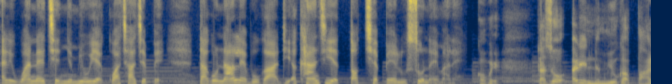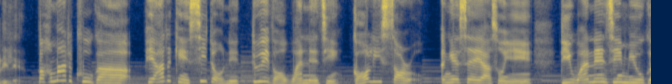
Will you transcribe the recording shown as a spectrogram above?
အဲ့ဒီ one နဲ့ချက်ညမျိုးရဲ့ကွာခြားချက်ပဲဒါကိုနားလည်ဖို့ကဒီအခန်းကြီးရဲ့ thought ချက်ပဲလို့ဆိုနိုင်ပါတယ်ကောပဲဒါဆိုအဲ့ဒီနှမျိုးကပါလိလေပထမတစ်ခုကဖျားတခင်စီတော်နဲ့တွေ့တော်ဝမ်းနေခြင်း golly sorrow အငယ်ဆယ်ရာဆိုရင်ဒီဝမ်းနေခြင်းမျိုးက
